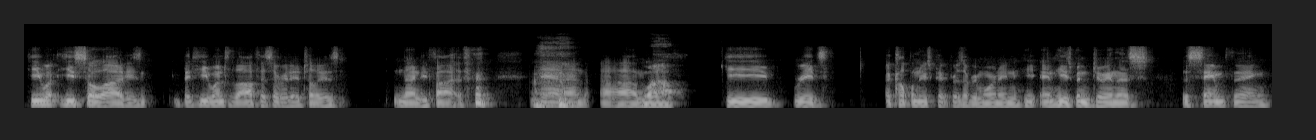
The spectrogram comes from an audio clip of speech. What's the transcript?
he he's still alive. He's but he went to the office every day till he was ninety five. and um, wow, he reads a couple newspapers every morning. He and he's been doing this the same thing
